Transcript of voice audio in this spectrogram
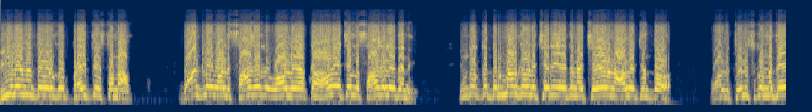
వీలైనంత వరకు ప్రయత్నిస్తున్నాం. దాంట్లో వాళ్ళు సాగ వాళ్ళ యొక్క ఆలోచనలు సాగలేదని ఇంకొక దుర్మార్గమైన చర్య ఏదైనా చేయాలనే ఆలోచనతో వాళ్ళు తెలుసుకున్నది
